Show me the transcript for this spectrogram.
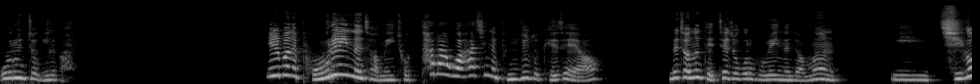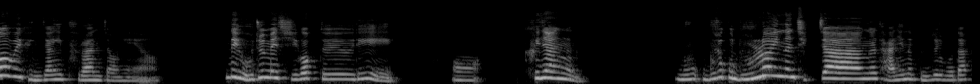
오른쪽 1번. 1번에 볼에 있는 점이 좋다라고 하시는 분들도 계세요. 근데 저는 대체적으로 볼에 있는 점은 이 직업이 굉장히 불안정해요. 근데 요즘에 직업들이 어 그냥 무, 무조건 눌러 있는 직장을 다니는 분들보다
